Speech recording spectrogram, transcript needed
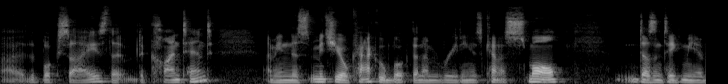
uh, the book size, the the content. I mean, this Michio Kaku book that I'm reading is kind of small. Doesn't take me a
